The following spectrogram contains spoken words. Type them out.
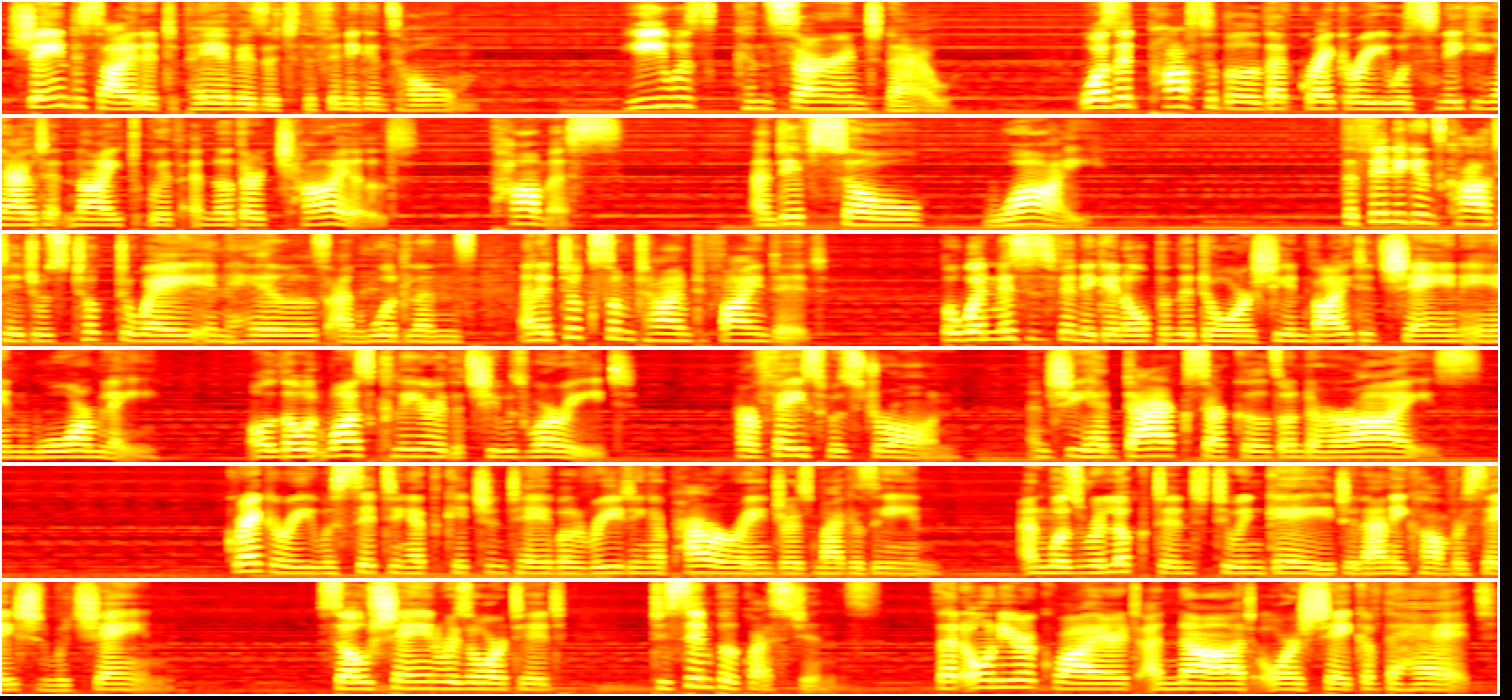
Shane decided to pay a visit to the Finnegans' home. He was concerned now was it possible that Gregory was sneaking out at night with another child, Thomas? And if so, why? The Finnegans' cottage was tucked away in hills and woodlands, and it took some time to find it. But when Mrs. Finnegan opened the door, she invited Shane in warmly, although it was clear that she was worried. Her face was drawn, and she had dark circles under her eyes. Gregory was sitting at the kitchen table reading a Power Rangers magazine and was reluctant to engage in any conversation with Shane. So Shane resorted to simple questions that only required a nod or a shake of the head,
